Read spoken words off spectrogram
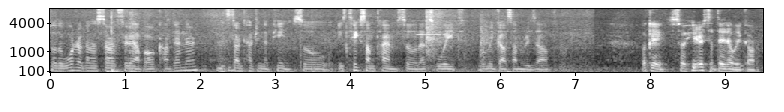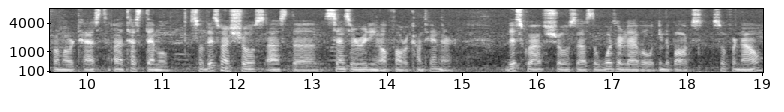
So the water gonna start filling up our container and start touching the pin. So it takes some time, so let's wait when we got some result. Okay, so here's the data we got from our test, uh, test demo. So this one shows us the sensor reading of our container. This graph shows us the water level in the box. So for now,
